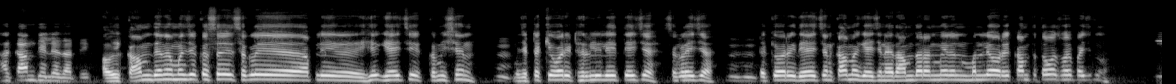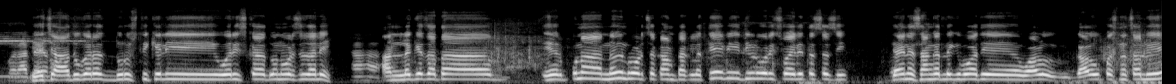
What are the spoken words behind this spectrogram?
हा काम दिले जाते. अहो हे काम देणं म्हणजे कसं आहे सगळे आपले हे घ्यायचे कमिशन म्हणजे टक्केवारी ठरलेली आहे त्याच्या सगळ्याच्या. हम्म, हम्म. टक्केवारी द्यायच्या आणि कामं घ्यायचे नाहीत आमदारांना म्हणल्यावर हे काम तर तवाच व्हायला पाहिजे ना. बरं आता याच्या अगोदरच दुरुस्ती केली वरीस का दोन वर्ष झाले. हा, हा. आणि लगेच आता हे पुन्हा नवीन रोडचं काम टाकलं. ते बी दीड वरीस व्हायले तसंच आहे. त्याने सांगितलं की बाबा ते वाळू गाळू उपसणं चालू आहे.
